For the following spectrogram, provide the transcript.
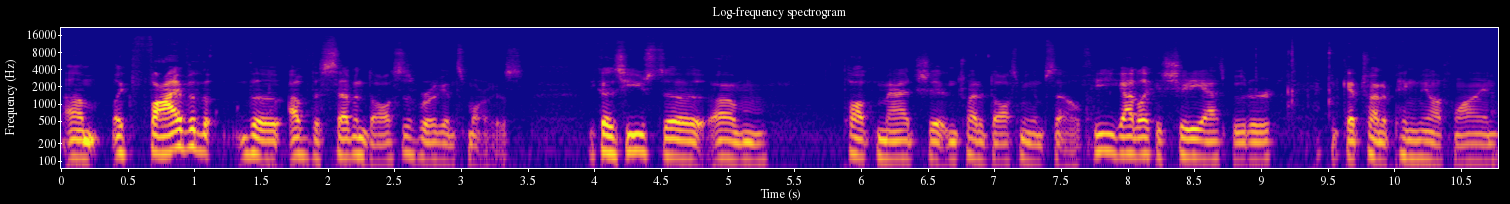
Um, like five of the, the of the seven dosses were against Marcus because he used to um, talk mad shit and try to DOS me himself. He got like a shitty ass booter and kept trying to ping me offline,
